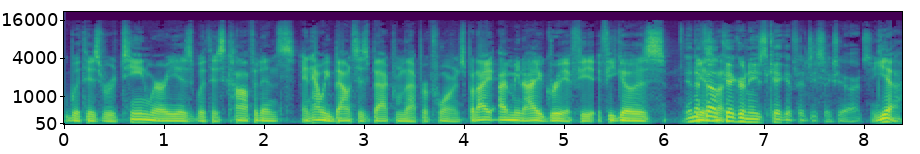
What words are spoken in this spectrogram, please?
with his routine, where he is with his confidence, and how he bounces back from that performance. But I, I mean, I agree. If he if he goes he NFL not- kicker needs to kick at 56 yards. yeah,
